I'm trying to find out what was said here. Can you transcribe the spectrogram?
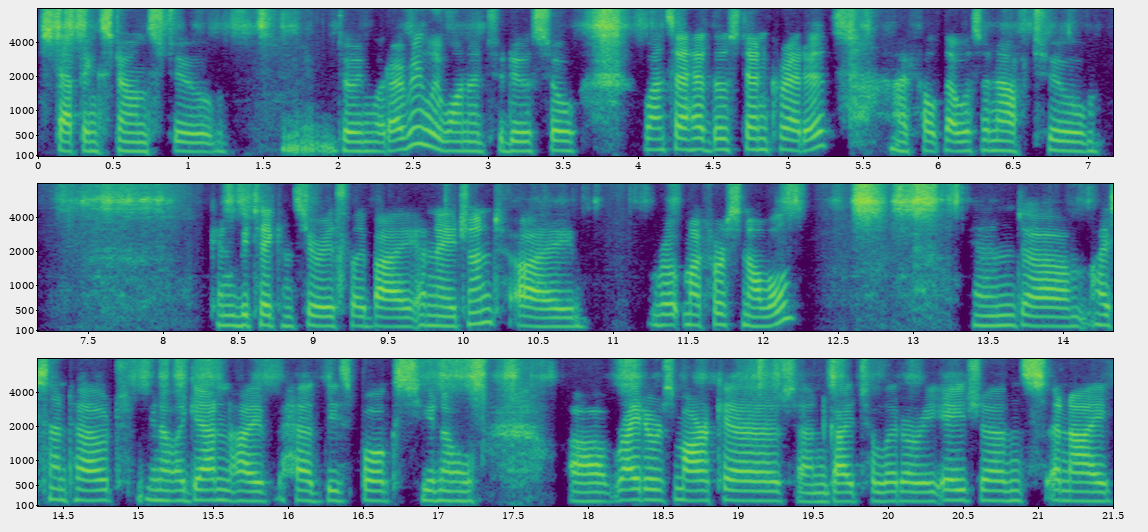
stepping stones to doing what i really wanted to do so once i had those 10 credits i felt that was enough to can be taken seriously by an agent. I wrote my first novel and um, I sent out, you know, again, I've had these books, you know, uh, Writer's Market and Guide to Literary Agents, and I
